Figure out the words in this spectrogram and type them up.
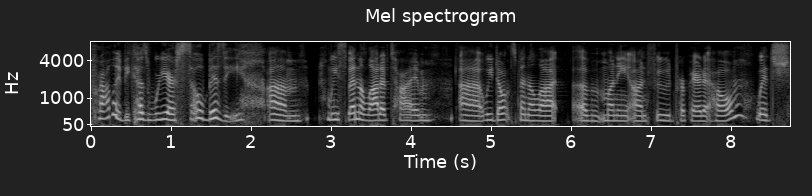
probably because we are so busy um, we spend a lot of time uh, we don't spend a lot of money on food prepared at home which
